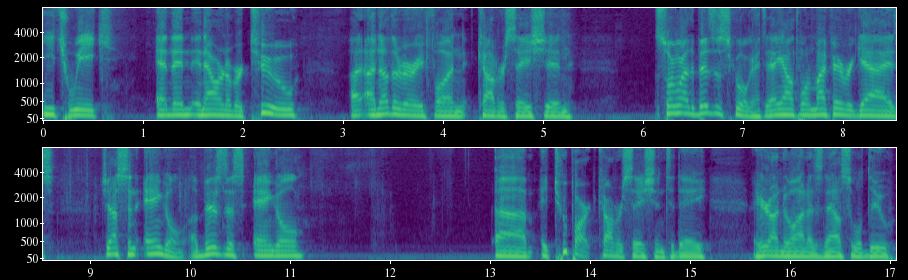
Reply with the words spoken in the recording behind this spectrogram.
each week. And then in hour number two, uh, another very fun conversation. Swung by the business school. Got to hang out with one of my favorite guys, Justin Angle, a business angle. Um, a two part conversation today here on Nuanez now. So we'll do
